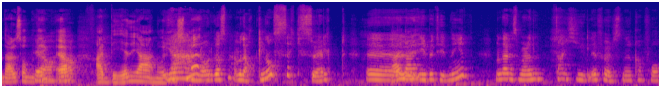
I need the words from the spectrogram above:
Det er sånne ting? Ja, ja. Er det en hjerneorgasme? Hjerneorgasme. Men det har ikke noe seksuelt eh, Nei, nei. i betydningen. Men det er liksom bare den deilige følelsen du kan få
